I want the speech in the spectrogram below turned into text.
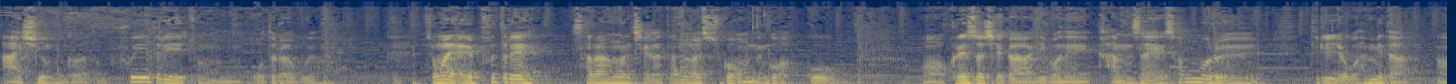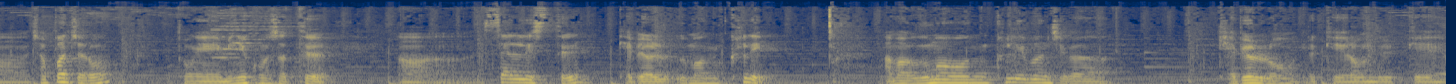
아쉬움과 또 후회들이 좀 오더라고요. 정말 엘프들의 사랑은 제가 따라갈 수가 없는 것 같고 어, 그래서 제가 이번에 감사의 선물을 드리려고 합니다. 어, 첫 번째로 동해 미니 콘서트 어, 셀리스트 개별 음원 클립 아마 음원 클립은 제가 개별로 이렇게 여러분들께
